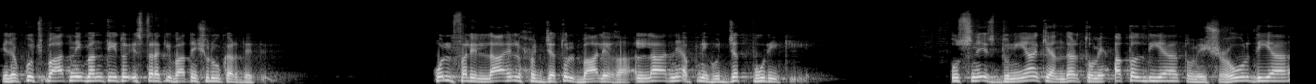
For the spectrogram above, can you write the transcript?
کہ جب کچھ بات نہیں بنتی تو اس طرح کی باتیں شروع کر دیتے۔ قل فل اللہ الحجت البالغ اللہ نے اپنی حجت پوری کی۔ اس نے اس دنیا کے اندر تمہیں عقل دیا، تمہیں شعور دیا،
